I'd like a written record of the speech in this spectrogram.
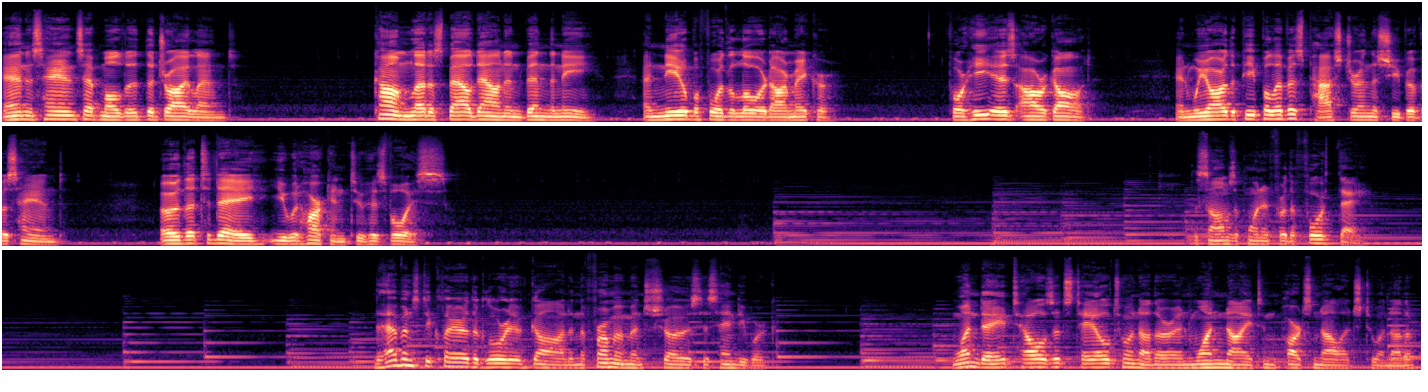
and his hands have molded the dry land. Come, let us bow down and bend the knee, and kneel before the Lord our Maker. For he is our God, and we are the people of his pasture and the sheep of his hand. Oh, that today you would hearken to his voice. The Psalms appointed for the fourth day The heavens declare the glory of God, and the firmament shows his handiwork. One day tells its tale to another, and one night imparts knowledge to another.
